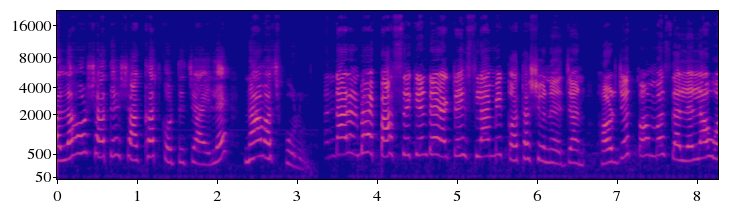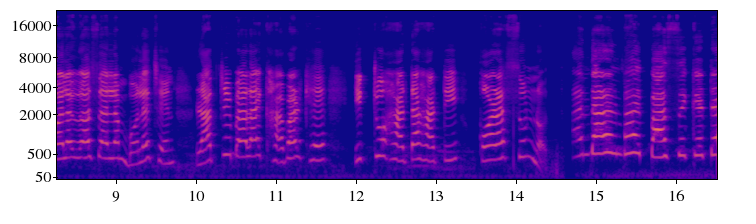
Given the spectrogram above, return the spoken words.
আল্লাহর সাথে সাক্ষাৎ করতে চাইলে নামাজ পড়ুন। আন্দারান ভাই পাঁচ সেকেন্ডের একটা ইসলামিক কথা শুনে যান। হরজত মোহাম্মদ সাল্লাল্লাহু আলাইহি ওয়াসাল্লাম বলেছেন, রাত্রিবেলায় খাবার খেয়ে একটু হাঁটাহাঁটি করা সুন্নত। দাঁড়ান ভাই পাঁচ সেকেন্ডে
